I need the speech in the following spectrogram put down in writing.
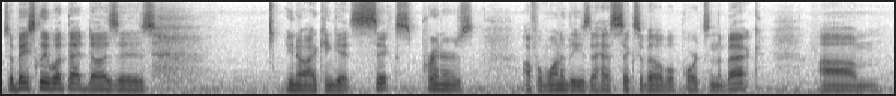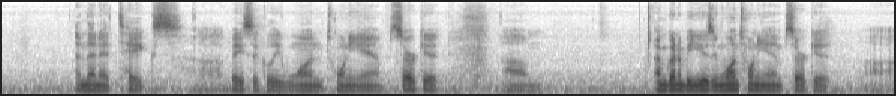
So basically, what that does is, you know, I can get six printers off of one of these that has six available ports in the back. Um, and then it takes uh, basically one 20 amp circuit. Um, I'm going to be using one 20 amp circuit uh,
